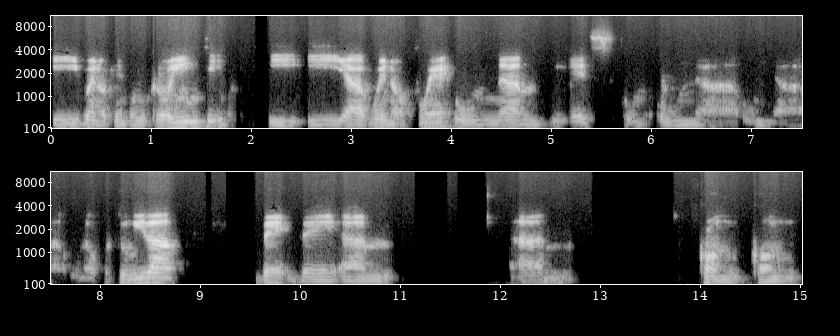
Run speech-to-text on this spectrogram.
y bueno, que involucró INTI y, y uh, bueno, fue una, es un, una, una, una, oportunidad de, de um, con, con,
